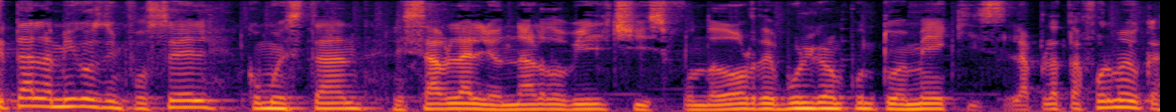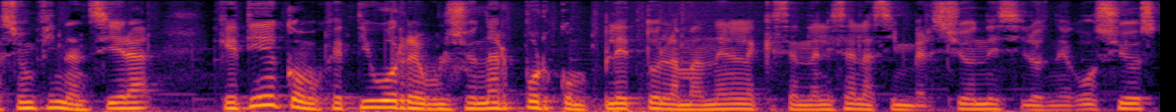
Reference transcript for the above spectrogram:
¿Qué tal amigos de Infocel? ¿Cómo están? Les habla Leonardo Vilchis, fundador de Bullground.mx, la plataforma de educación financiera que tiene como objetivo revolucionar por completo la manera en la que se analizan las inversiones y los negocios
